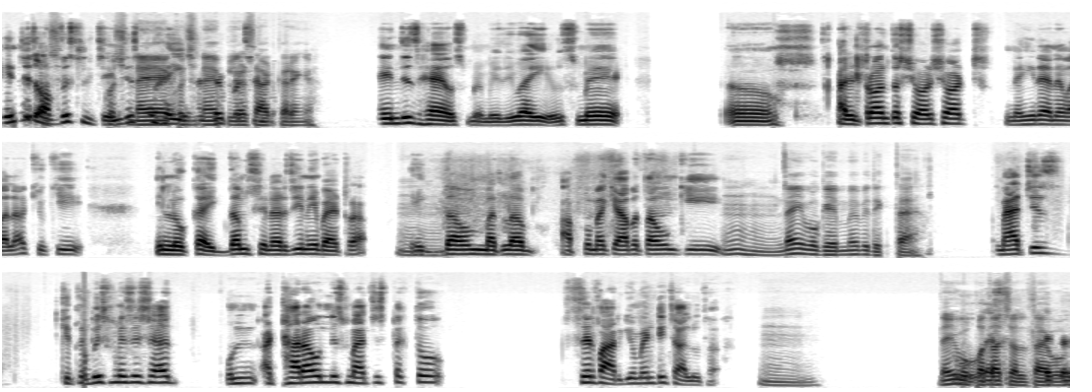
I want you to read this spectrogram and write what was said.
चेंजेस ऑब्वियसली चेंजेस तो है नए कुछ नए प्लेयर्स ऐड करेंगे? चेंजेस है उसमें मेरी भाई उसमें अल्ट्रॉन तो श्योर शॉट नहीं रहने वाला क्योंकि इन लोग का एकदम सिनर्जी नहीं बैठ रहा। हम्म। एकदम मतलब आपको मैं क्या बताऊँ कि हम्म नहीं वो गेम में भी दिखता है। मैचेस कितने बीस में से शायद उन अट्ठारह उन्नीस मैचेस तक तो सिर्फ़ आर्ग्यूमेंट ही चालू था। हम्म। नहीं वो तो पता चलता है वो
